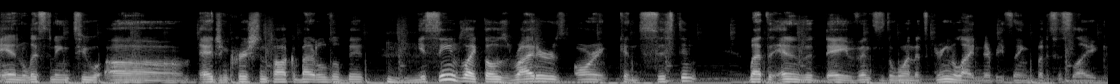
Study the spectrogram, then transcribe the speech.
and listening to um, Edge and Christian talk about it a little bit, mm-hmm. it seems like those writers aren't consistent. But at the end of the day, Vince is the one that's greenlighting everything. But it's just like,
